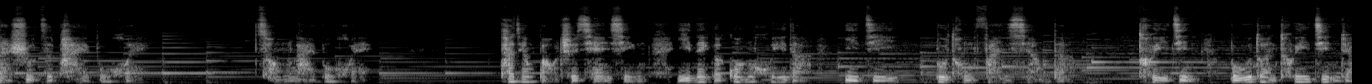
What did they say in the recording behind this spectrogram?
但数字派不会，从来不会。他将保持前行，以那个光辉的以及不同凡响的推进，不断推进着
